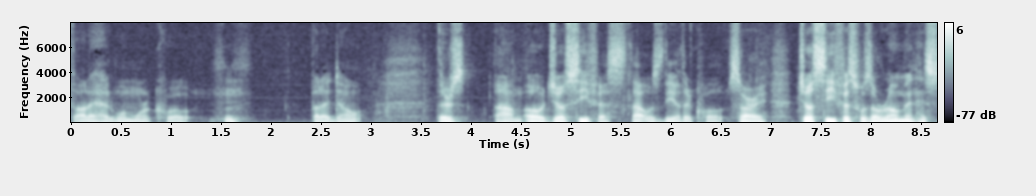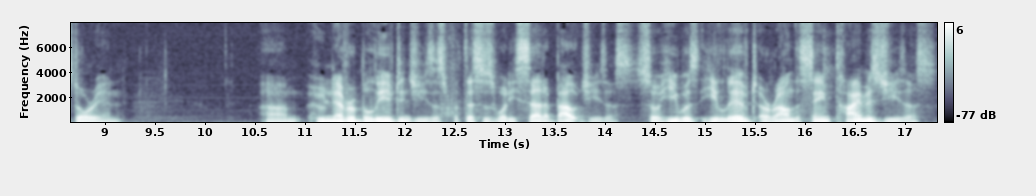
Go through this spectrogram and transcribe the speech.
Thought I had one more quote, but I don't. There's um, oh Josephus. That was the other quote. Sorry, Josephus was a Roman historian um, who never believed in Jesus, but this is what he said about Jesus. So he was he lived around the same time as Jesus,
